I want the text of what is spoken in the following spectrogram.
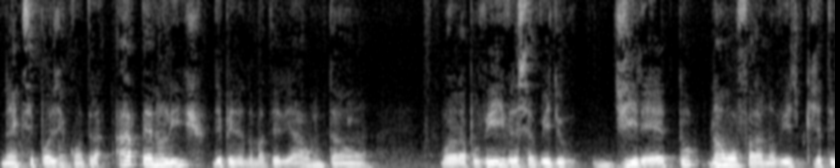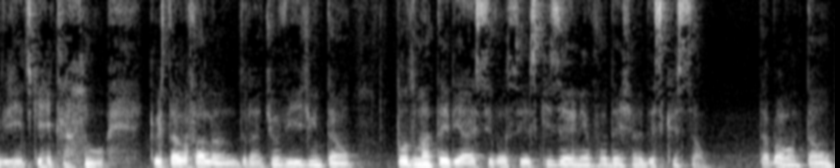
né? Que você pode encontrar até no lixo, dependendo do material. Então, bora lá pro vídeo, vou deixar o vídeo direto. Não vou falar no vídeo, porque já teve gente que reclamou que eu estava falando durante o vídeo. Então, todos os materiais, se vocês quiserem, eu vou deixar na descrição. Tá bom? Então,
